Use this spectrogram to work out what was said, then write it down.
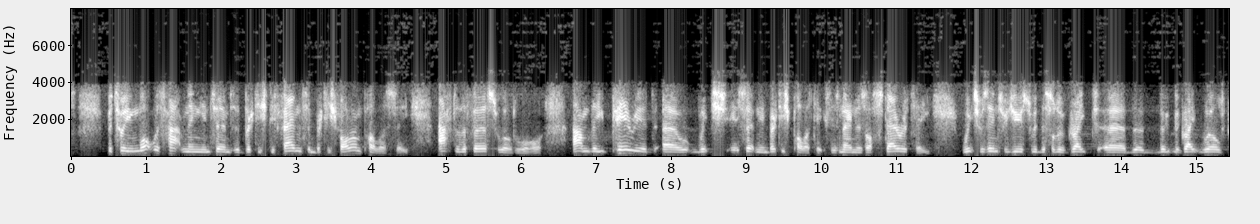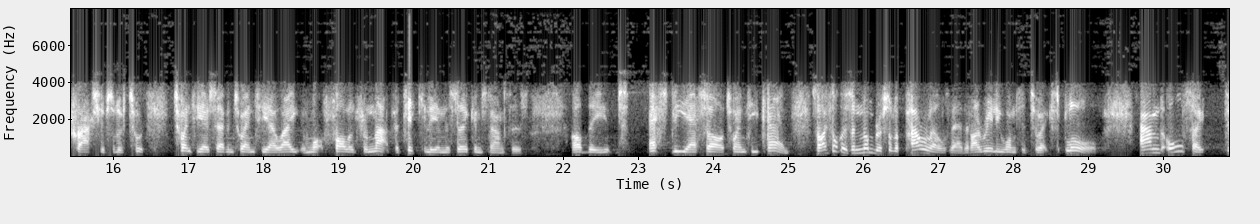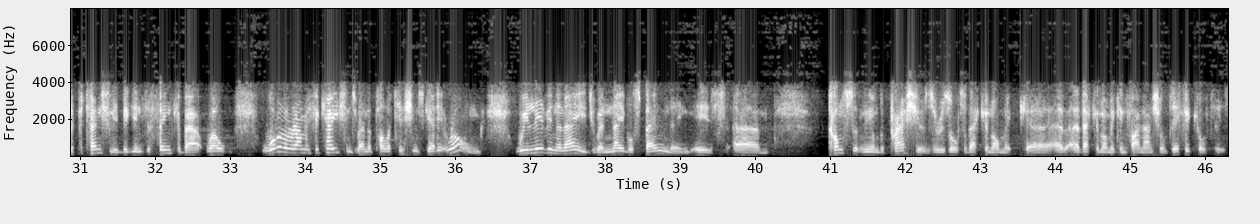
between what was happening in terms of British defence and British foreign policy after the First World War and the period uh, which, certainly in British politics, is known as austerity, which was introduced with the sort of great, uh, the, the, the, great world crash of sort of 2007, 2008, and what followed from that, particularly in the circumstances of the SDSR 2010. So I thought there's a number of sort of parallels there that I really wanted to explore. And also to potentially begin to think about, well, what are the ramifications when the politicians get it wrong? We live in an age when naval spending is um, constantly under pressure as a result of economic uh, of economic and financial difficulties.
